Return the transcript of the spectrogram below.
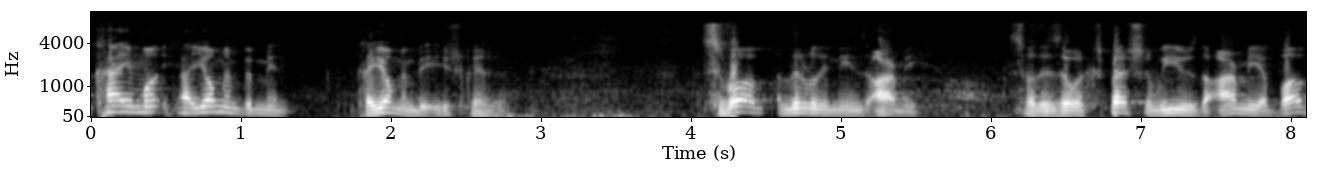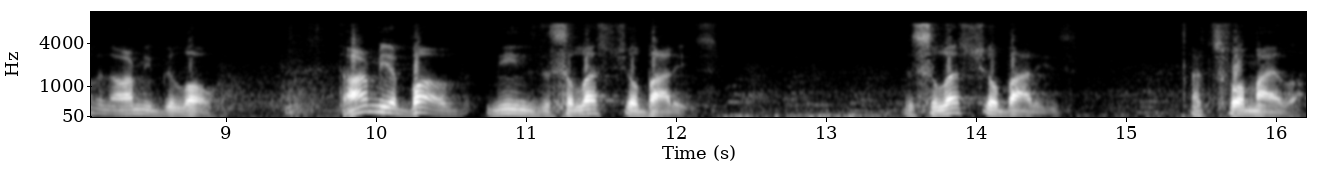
kayomim bemin kayomim beish zwo literally means army. So there's an expression we use the army above and the army below. The army above means the celestial bodies. The celestial bodies are tzvo maila.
